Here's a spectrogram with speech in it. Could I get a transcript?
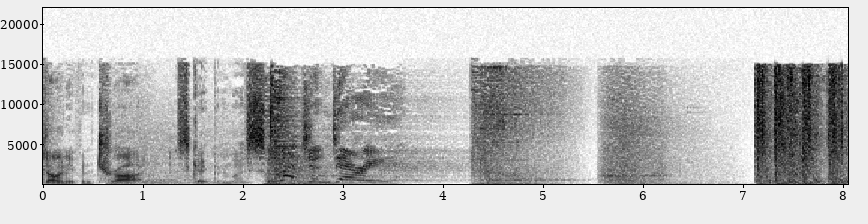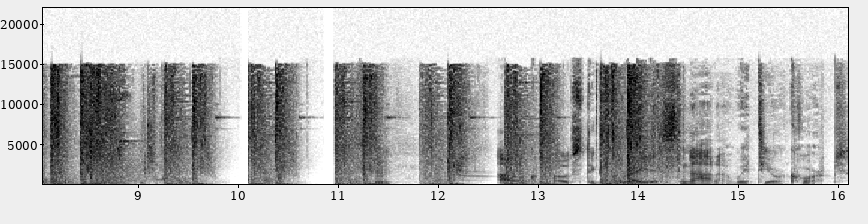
Don't even try escaping my sight. Legendary. Hmm. I will compose the greatest sonata with your corpse.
